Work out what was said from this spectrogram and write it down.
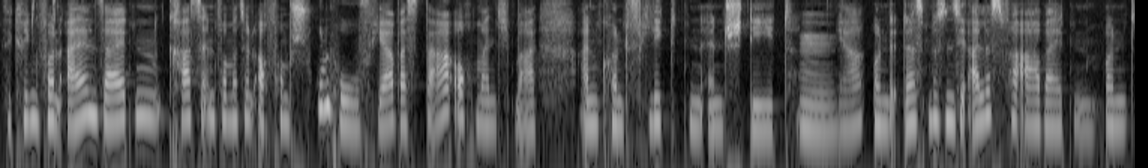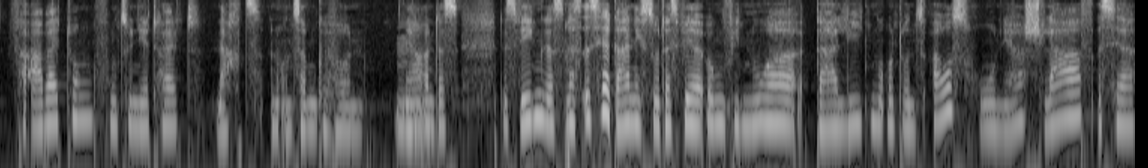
Sie kriegen von allen Seiten krasse Informationen, auch vom Schulhof, ja, was da auch manchmal an Konflikten entsteht, mhm. ja. Und das müssen sie alles verarbeiten. Und Verarbeitung funktioniert halt nachts in unserem Gehirn. Ja, mhm. und das, deswegen, das, das ist ja gar nicht so, dass wir irgendwie nur da liegen und uns ausruhen, ja. Schlaf ist ja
